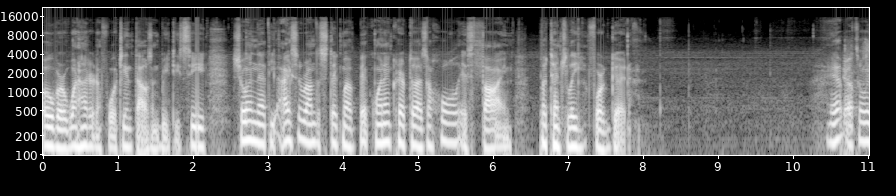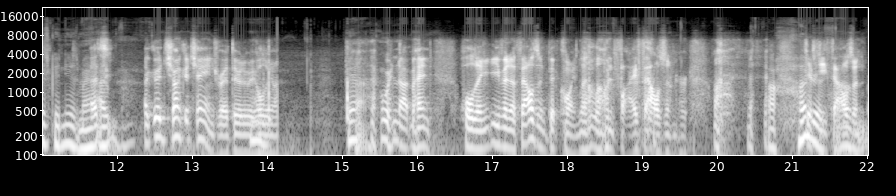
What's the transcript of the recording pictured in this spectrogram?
over 114,000 BTC, showing that the ice around the stigma of Bitcoin and crypto as a whole is thawing, potentially for good. Yep, yep. that's always good news, man. That's I, a good chunk of change right there to be mm. holding on. Yeah. I would not mind holding even a thousand Bitcoin, let alone five thousand or fifty thousand.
